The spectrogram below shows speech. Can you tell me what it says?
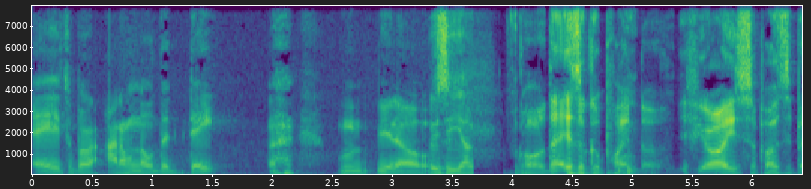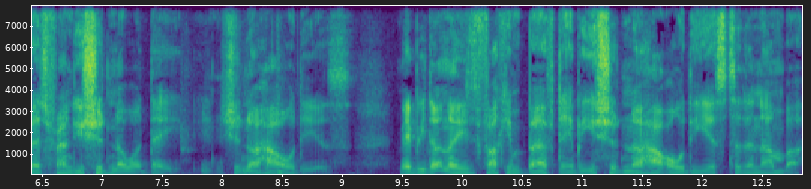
age? But I don't know the date. you know. He's a young. Oh, that is a good point though. If you're his supposed best friend, you should know what date. You should know how old he is. Maybe you don't know his fucking birthday, but you should know how old he is to the number.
